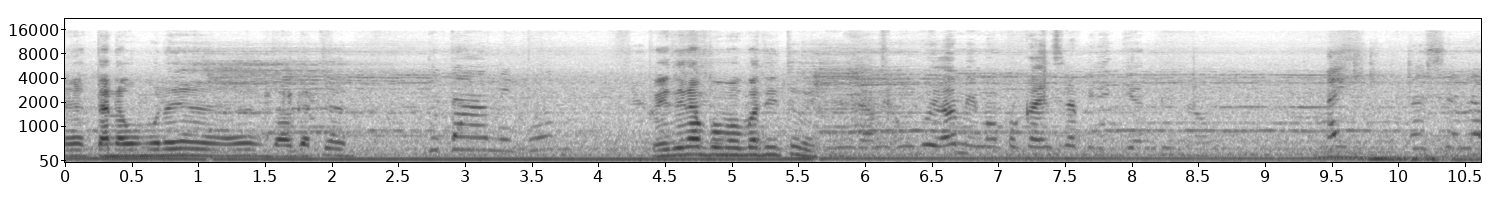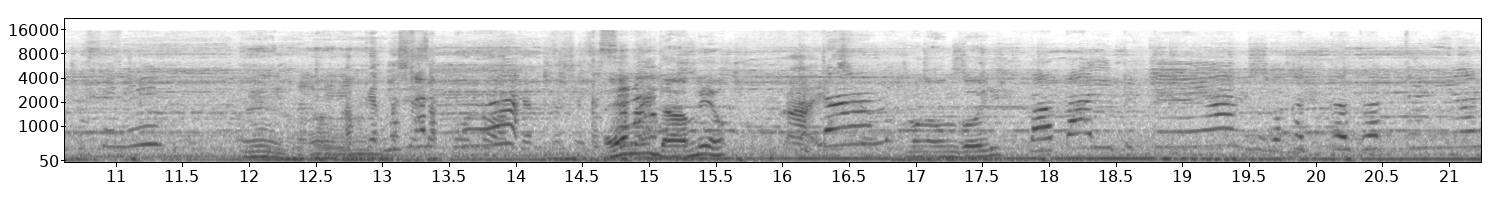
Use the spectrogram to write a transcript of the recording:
Ayan, tanaw mo na yan. Ayan, dagat yan. Madami ko. Pwede nang bumaba dito eh. Ang dami unggoy ah, may mga pagkain sila binigyan din. No? Ay, nasa labas na yun. Ayan, ah. Akyat na siya sa puno, akyat na siya sa Ayan, ang dami oh. Kain sila. Mga unggoy. Papa, ipit na yan. Wakat kagat na yan.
